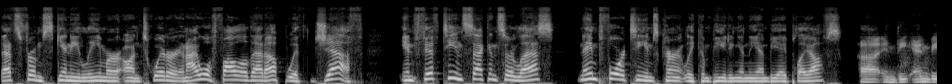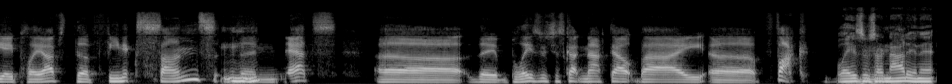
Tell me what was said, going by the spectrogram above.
That's from Skinny Lemur on Twitter, and I will follow that up with Jeff in 15 seconds or less. Name four teams currently competing in the NBA playoffs. uh, in the NBA playoffs. The Phoenix Suns, the Mm-hmm. Nets, uh, the Blazers just got knocked out by uh, fuck. Blazers are not in it.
